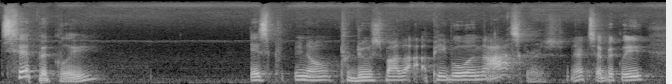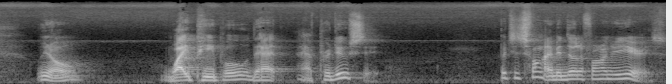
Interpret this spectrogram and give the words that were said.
typically is you know produced by the people in the Oscars. They're typically, you know, white people that have produced it, which is fine. I've been doing it for 100 years.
